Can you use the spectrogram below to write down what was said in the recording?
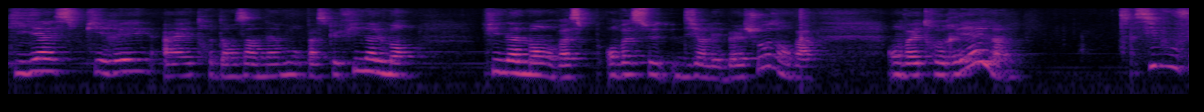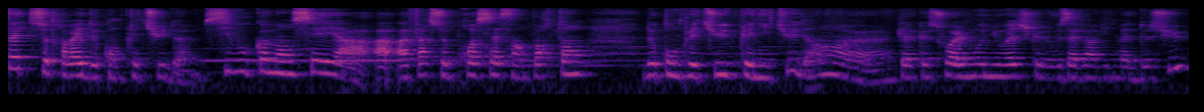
qui aspirez à être dans un amour, parce que finalement, finalement, on va, se dire les belles choses, on va, on va être réel. si vous faites ce travail de complétude, si vous commencez à, faire ce process important de complétude, plénitude, hein, euh, quel que soit le mot New Age que vous avez envie de mettre dessus,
